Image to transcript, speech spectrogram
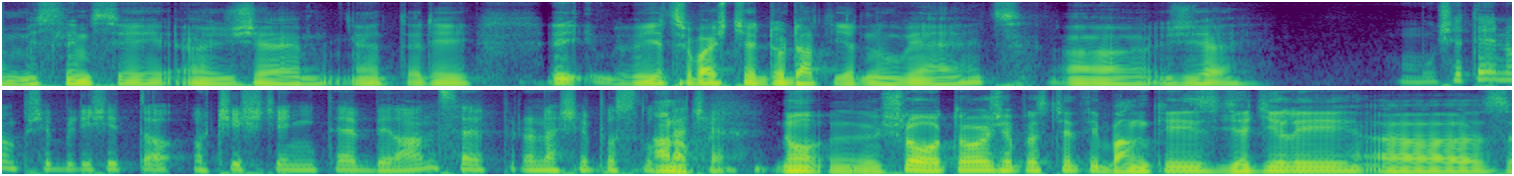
myslím si, že tedy je třeba ještě dodat jednu věc, eh, že Můžete jenom přiblížit to očištění té bilance pro naše posluchače? Ano. No, eh, šlo o to, že prostě ty banky zdědily z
